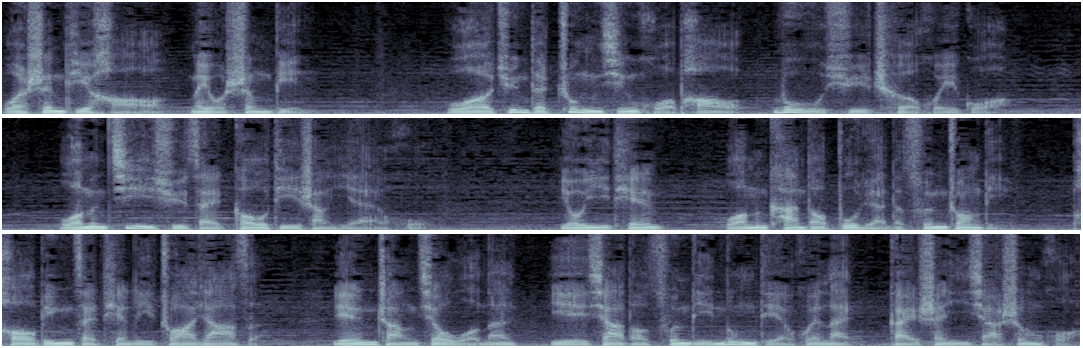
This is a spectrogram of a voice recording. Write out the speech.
我身体好，没有生病。我军的重型火炮陆续撤回国，我们继续在高地上掩护。有一天，我们看到不远的村庄里，炮兵在田里抓鸭子，连长叫我们也下到村里弄点回来，改善一下生活。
